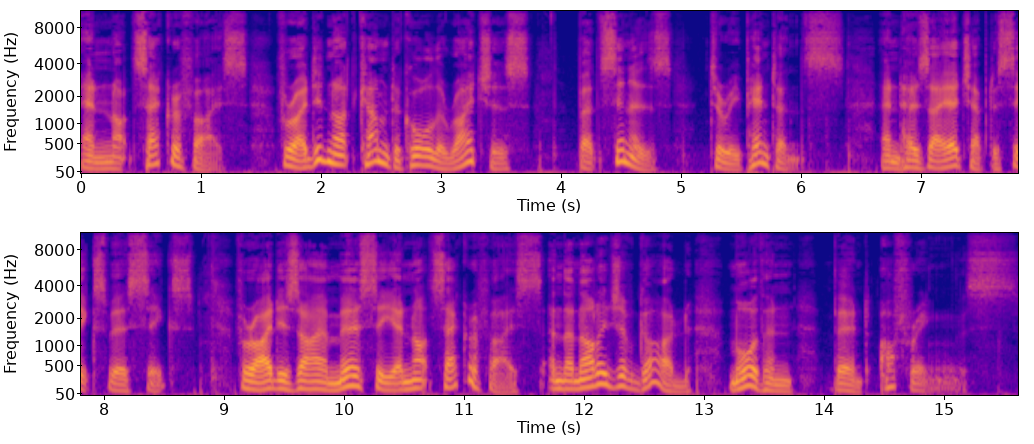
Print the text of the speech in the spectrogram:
and not sacrifice, for I did not come to call the righteous, but sinners to repentance. And Hosea chapter 6 verse 6, For I desire mercy and not sacrifice, and the knowledge of God more than burnt offerings.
